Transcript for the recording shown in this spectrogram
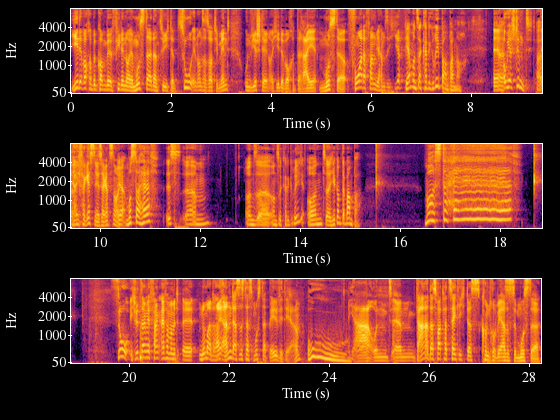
Jede Woche bekommen wir viele neue Muster natürlich dazu in unser Sortiment und wir stellen euch jede Woche drei Muster vor davon. Wir haben sie hier. Wir haben unseren Kategorie-Bumper noch. Äh, oh ja, stimmt. Ja, hab ich vergessen, der ist ja ganz neu. Ja, Muster Have ist ähm, unser, unsere Kategorie. Und äh, hier kommt der Bumper. Muster Have. So, ich würde sagen, wir fangen einfach mal mit äh, Nummer drei an. Das ist das Muster Belvedere. Uh. Ja, und ähm, da, das war tatsächlich das kontroverseste Muster,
